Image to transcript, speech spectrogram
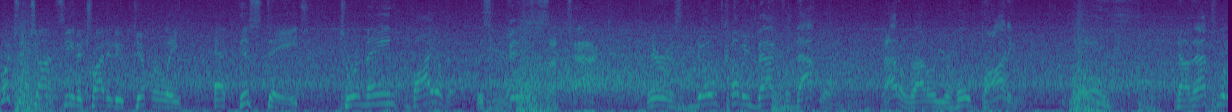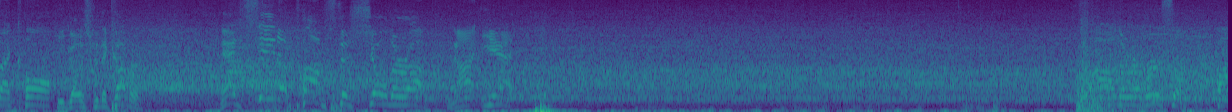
What should John Cena try to do differently at this stage to remain viable? This vicious attack. There is no coming back from that one. That'll rattle your whole body. Oof. Now that's what I call... He goes for the cover. And Cena pops the shoulder up. Not yet. Oh, the reversal by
